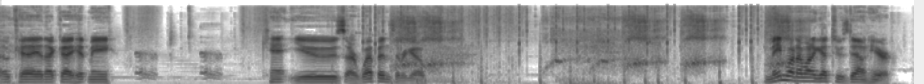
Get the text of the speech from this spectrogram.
Okay, that guy hit me. Can't use our weapons. There we go. The main one I want to get to is down here.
